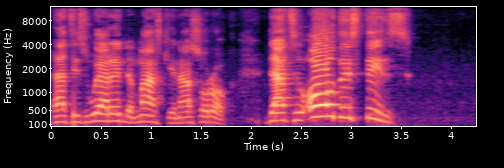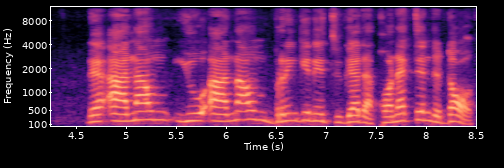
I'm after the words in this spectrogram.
that is wearing the mask in Aso Rock. That all these things they are now you are now bringing it together connecting the dots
